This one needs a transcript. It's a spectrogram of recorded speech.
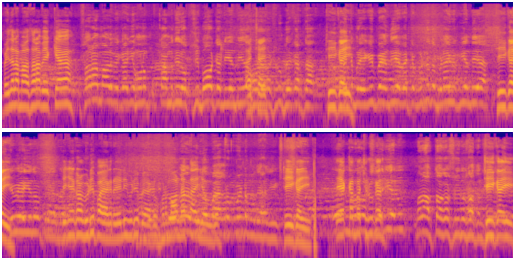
ਪਹਿਲਾਂ ਵਾਲਾ ਮਾਲ ਸਾਰਾ ਵੇਖ ਕੇ ਆਇਆ ਸਾਰਾ ਮਾਲ ਵਿਕਿਆ ਜੀ ਹੁਣ ਕੰਮ ਦੀ ਰੁੱਤ ਸੀ ਬਹੁਤ ਚੱਲੀ ਜਾਂਦੀ ਇਹਦਾ ਅੱਛਾ ਜੀ। ਹੁਣ ਸ਼ੁਰੂ ਫੇਰ ਕਰਤਾ। ਠੀਕ ਹੈ ਜੀ। ਵਿੱਚ ਬ੍ਰੇਕ ਵੀ ਪੈਂਦੀ ਹੈ ਵਿੱਚ ਵੀਡੀਓ ਤੋਂ ਬਿਨਾਂ ਹੀ ਵਿਕੀ ਜਾਂਦੇ ਆ। ਠੀਕ ਹੈ ਜੀ। ਜਿਵੇਂ ਆਈ ਜਦੋਂ ਟ੍ਰੈਨ ਤੇ ਜਿਹਨੇ ਕੋਲ ਵੀਡੀਓ ਪਾਇਆ ਕਰ ਡੇਲੀ ਵੀਡੀਓ ਪਾਇਆ ਕਰ ਹੁਣ ਮਾਲ ਨੱਤਾ ਹੀ ਜਾਊਗਾ। ਪਾਇਆ ਕਰੋ ਕਮੈਂਟ ਪਾਉਂਦੇ ਹਾਂ ਜੀ। ਠੀਕ ਹੈ ਜੀ। ਤੇ ਇੱਕ ਆਪਾਂ ਸ਼ੁਰੂ ਕਰ ਜੀ ਇਹਨੂੰ ਹਫਤਾ ਹੋ ਗਿਆ ਸੂਈ ਨੂੰ ਸਾਧਨ ਠੀਕ ਹੈ ਜੀ।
